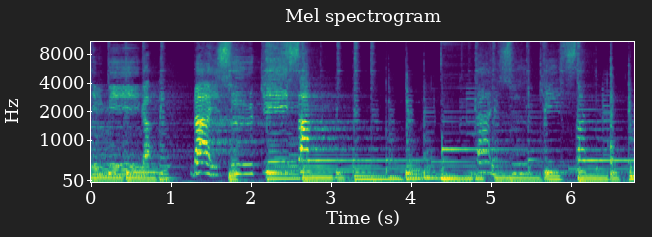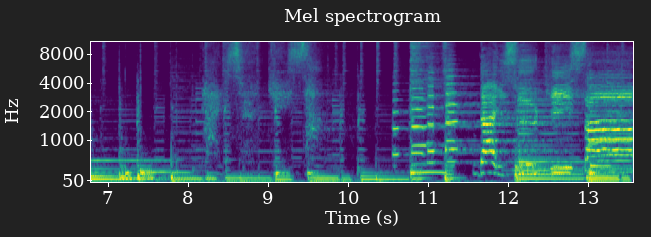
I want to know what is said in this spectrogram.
君が大好きさ。大好きさ。大好きさ。大好きさ。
